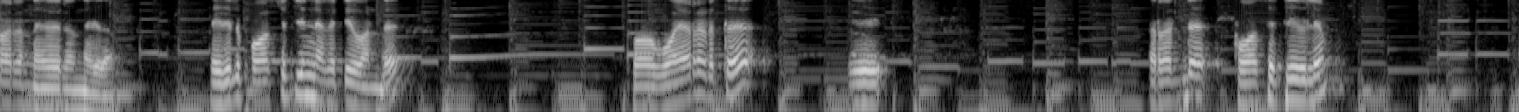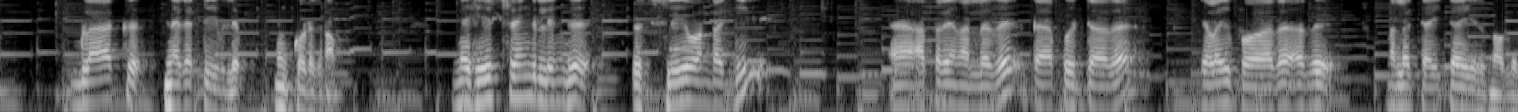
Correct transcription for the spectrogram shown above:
ഓരോന്ന് ഓരോന്ന് വിധം ഇതിൽ പോസിറ്റീവ് നെഗറ്റീവ് ഉണ്ട്. അപ്പോൾ വയറെടുത്ത് ഈ റെഡ് പോസിറ്റീവിലും ബ്ലാക്ക് നെഗറ്റീവിലും കൊടുക്കണം. പിന്നെ ഹീറ്റ് സ്ട്രിങ് ലിങ്ക് സ്ലീവ് ഉണ്ടെങ്കിൽ അത്രയും നല്ലത്. ടാപ്പ് കിട്ടാതെ ഇളകി പോകാതെ അത് നല്ല ടൈറ്റായി ഇരുന്നുള്ളൂ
